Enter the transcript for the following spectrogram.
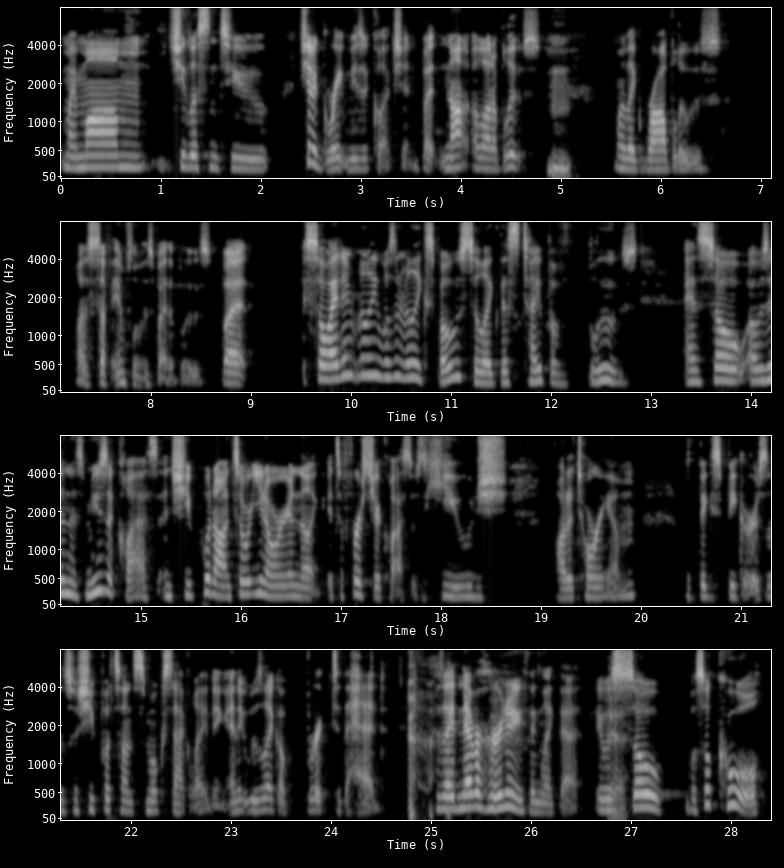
my mom she listened to she had a great music collection but not a lot of blues. Hmm. more like raw blues. A lot of stuff influenced by the blues. But so i didn't really wasn't really exposed to like this type of blues. And so i was in this music class and she put on so you know we're in the like it's a first year class. It was a huge auditorium with big speakers. And so she puts on smokestack Lightning and it was like a brick to the head because I'd never heard anything like that. It was Yeah. so it was so cool,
